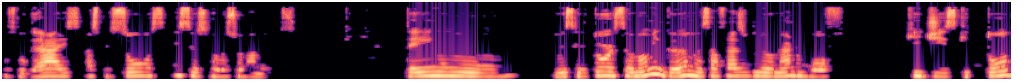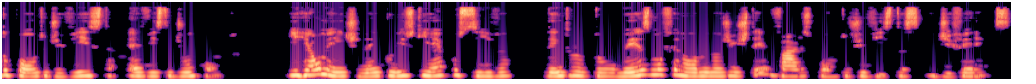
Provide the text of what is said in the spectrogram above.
os lugares, as pessoas e seus relacionamentos. Tem um, um escritor, se eu não me engano, essa frase do Leonardo Boff, que diz que todo ponto de vista é vista de um ponto. E realmente, né, por isso que é possível, dentro do mesmo fenômeno, a gente ter vários pontos de vistas diferentes.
